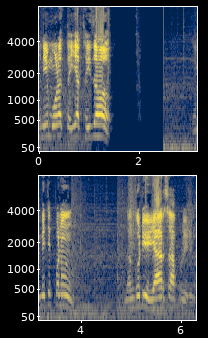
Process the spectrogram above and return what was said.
અને એ મોણસ તૈયાર થઈ જહ ગમે તે પણ લંગોટીઓ યાર સાપરું રહ્યું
